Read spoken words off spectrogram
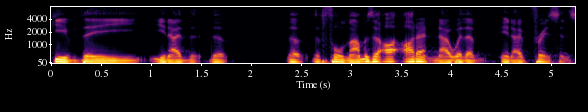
give the, you know, the, the, the, the full numbers. I, I don't know whether, you know, for instance,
